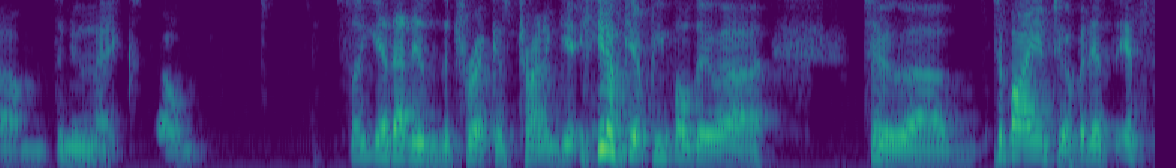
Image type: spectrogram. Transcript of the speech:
um the new Mm. make so so yeah that is the trick is trying to get you know get people to uh to uh to buy into it. But it's it's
